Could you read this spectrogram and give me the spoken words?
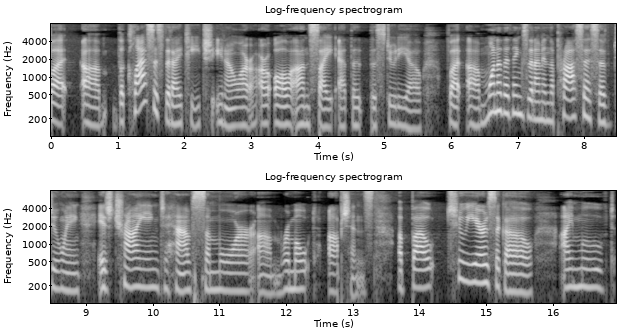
But um, the classes that I teach, you know, are, are all on site at the, the studio. But um, one of the things that I'm in the process of doing is trying to have some more um, remote options. About two years ago, I moved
